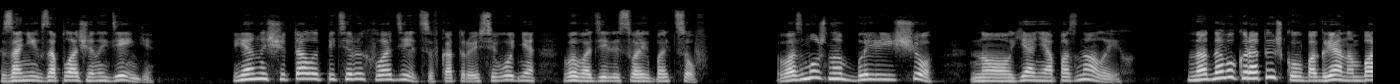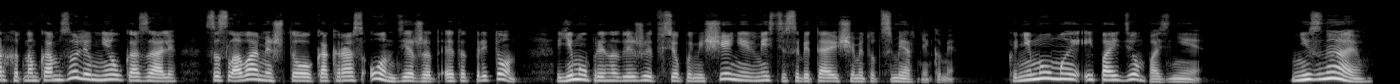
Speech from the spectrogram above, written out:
за них заплачены деньги. Я насчитала пятерых владельцев, которые сегодня выводили своих бойцов. Возможно, были еще, но я не опознала их. На одного коротышку в багряном бархатном камзоле мне указали, со словами, что как раз он держит этот притон, ему принадлежит все помещение вместе с обитающими тут смертниками. К нему мы и пойдем позднее. Не знаю,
